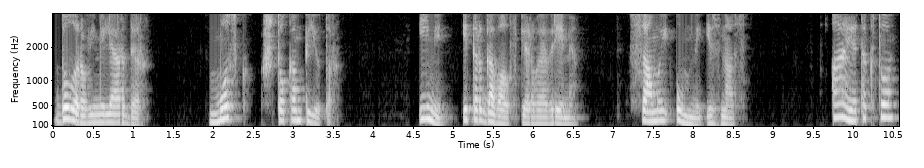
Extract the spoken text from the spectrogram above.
долларовый миллиардер. Мозг, что компьютер. Ими и торговал в первое время. Самый умный из нас. «А это кто?»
